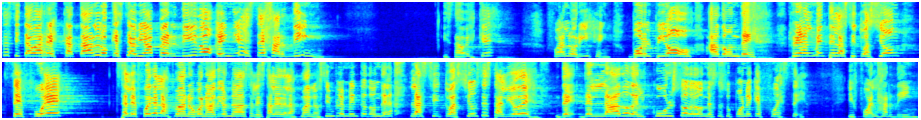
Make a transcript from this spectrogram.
necesitaba rescatar lo que se había perdido en ese jardín. ¿Y sabes qué? Fue al origen. Volvió a donde realmente la situación se fue se le fue de las manos. Bueno, a Dios nada se le sale de las manos. Simplemente donde la, situación se salió de, del lado del curso de donde se supone que fuese. Y fue al jardín,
